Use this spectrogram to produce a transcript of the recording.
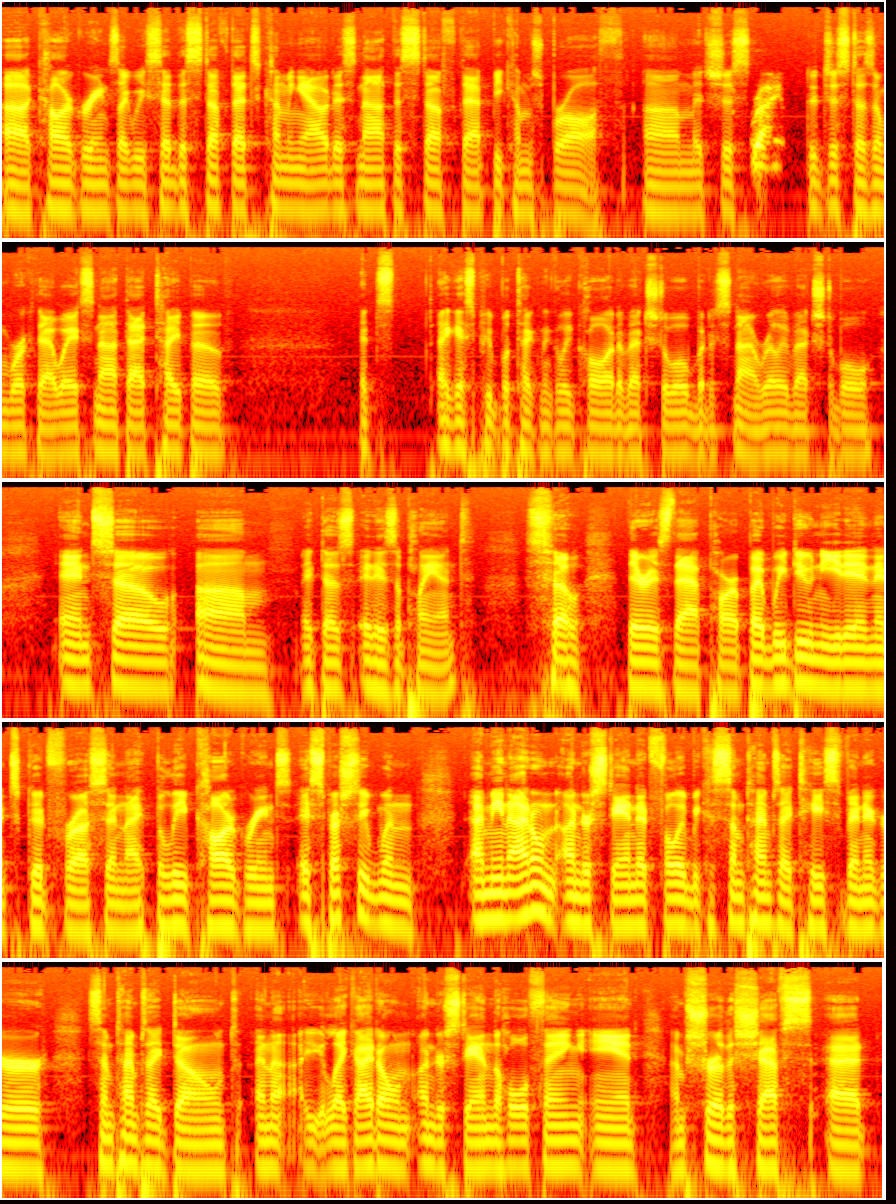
uh, collard greens, like we said, the stuff that's coming out is not the stuff that becomes broth. Um, it's just Right. it just doesn't work that way. It's not that type of. It's I guess people technically call it a vegetable, but it's not really vegetable, and so um, it does. It is a plant, so there is that part. But we do need it, and it's good for us. And I believe collard greens, especially when I mean, I don't understand it fully because sometimes I taste vinegar, sometimes I don't, and I, like I don't understand the whole thing. And I'm sure the chefs at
